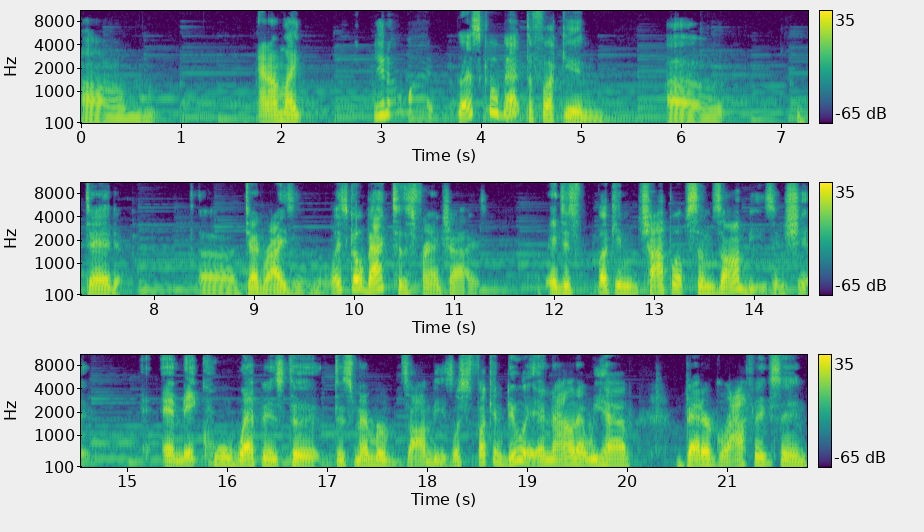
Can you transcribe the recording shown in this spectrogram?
um, and I'm like, you know what? Let's go back to fucking uh, Dead, uh, Dead Rising. Let's go back to this franchise and just fucking chop up some zombies and shit and make cool weapons to dismember zombies. Let's fucking do it. And now that we have better graphics and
